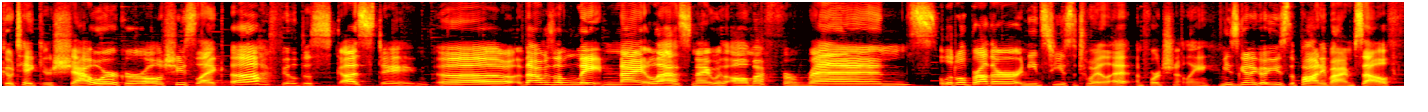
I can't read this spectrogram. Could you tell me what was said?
go take your shower, girl. She's like, oh, I feel disgusting. Oh, that was a late night last night with all my friends. Little brother needs to use the toilet, unfortunately. He's gonna go use the potty by himself.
